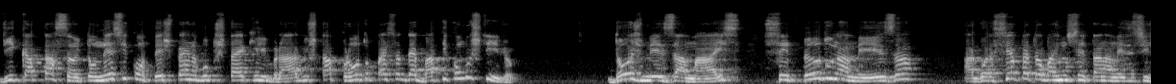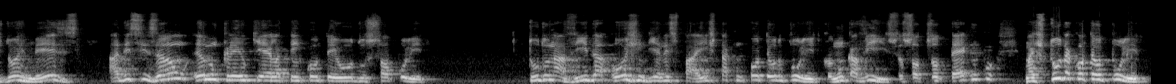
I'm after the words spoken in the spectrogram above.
de captação. Então, nesse contexto, Pernambuco está equilibrado, está pronto para esse debate de combustível. Dois meses a mais, sentando na mesa. Agora, se a Petrobras não sentar na mesa esses dois meses, a decisão, eu não creio que ela tem conteúdo só político. Tudo na vida, hoje em dia, nesse país, está com conteúdo político. Eu nunca vi isso. Eu sou técnico, mas tudo é conteúdo político.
